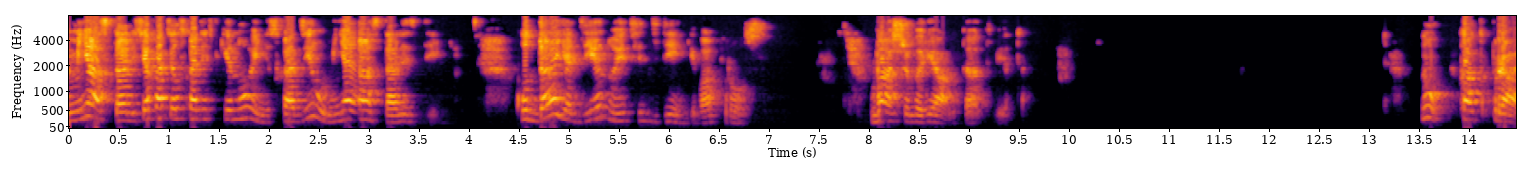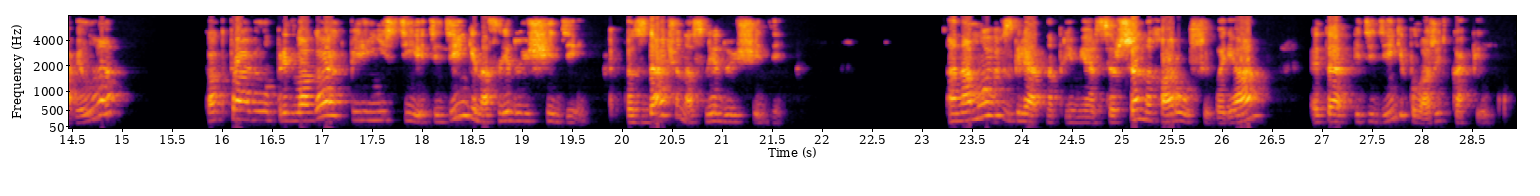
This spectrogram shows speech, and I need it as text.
у меня остались, я хотел сходить в кино и не сходил, у меня остались деньги. Куда я дену эти деньги? Вопрос. Ваши варианты ответа. Ну, как правило, как правило, предлагают перенести эти деньги на следующий день, сдачу на следующий день. А на мой взгляд, например, совершенно хороший вариант – это эти деньги положить в копилку.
